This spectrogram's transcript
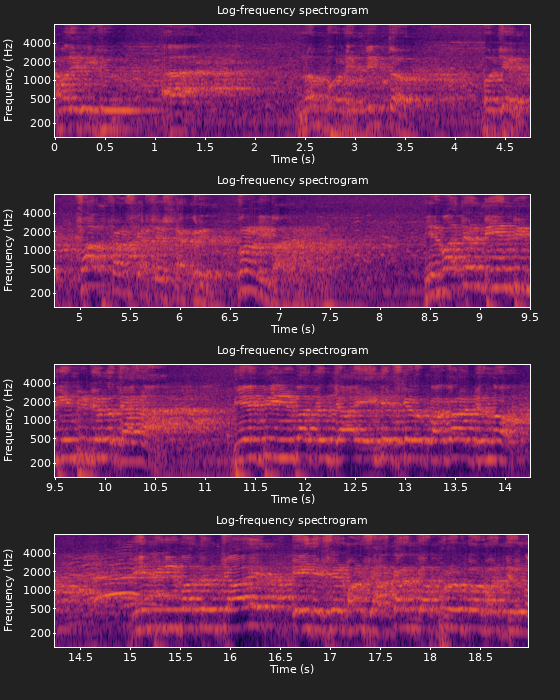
আমাদের কিছু নব্য নেতৃত্ব বলছে সব সংস্কার শেষ না করে কোনো নির্বাচন। নির্বাচন বিএনপি, বিএনপির জন্য চায় না। বিএনপি নির্বাচন চায় এই দেশকে রক্ষা করার জন্য। বিএনপি নির্বাচন চায় এই দেশের মানুষের আকাঙ্ক্ষা পূরণ করবার জন্য।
